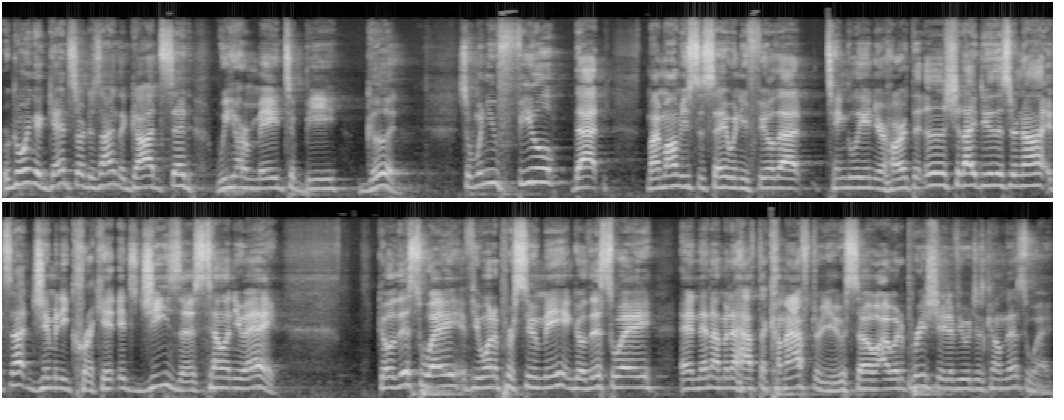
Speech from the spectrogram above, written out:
We're going against our design that God said we are made to be good. So when you feel that, my mom used to say, when you feel that tingly in your heart that, uh, should I do this or not? It's not Jiminy Cricket, it's Jesus telling you, hey, go this way if you want to pursue me, and go this way, and then I'm going to have to come after you. So I would appreciate if you would just come this way.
